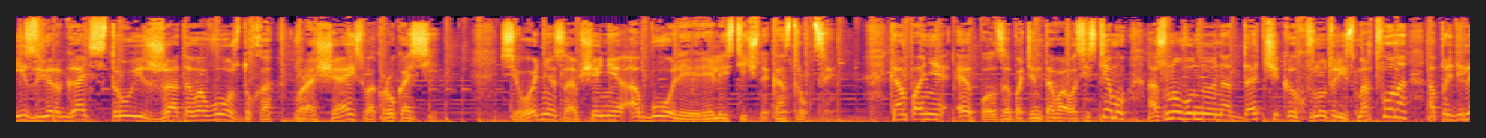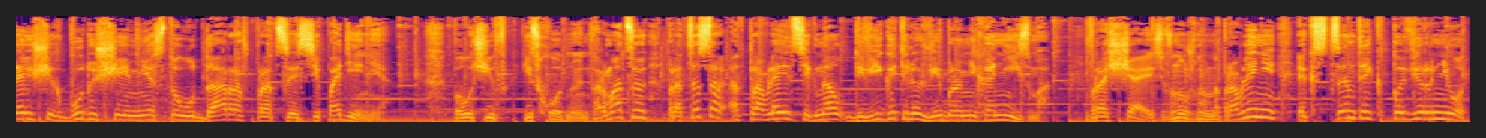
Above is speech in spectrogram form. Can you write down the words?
извергать струи сжатого воздуха, вращаясь вокруг оси. Сегодня сообщение о более реалистичной конструкции. Компания Apple запатентовала систему, основанную на датчиках внутри смартфона, определяющих будущее место удара в процессе падения. Получив исходную информацию, процессор отправляет сигнал двигателю вибромеханизма. Вращаясь в нужном направлении, эксцентрик повернет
